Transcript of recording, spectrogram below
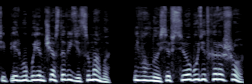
Теперь мы будем часто видеться, мама. Не волнуйся, все будет хорошо».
